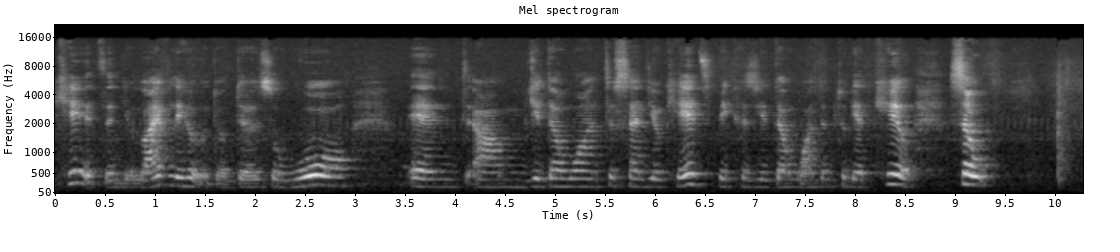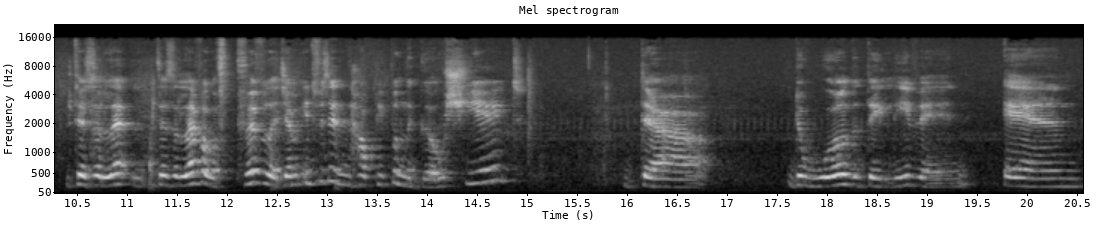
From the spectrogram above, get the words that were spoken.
kids and your livelihood or there's a war and um, you don't want to send your kids because you don't want them to get killed. So there's a there's a level of privilege. I'm interested in how people negotiate the the world that they live in and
